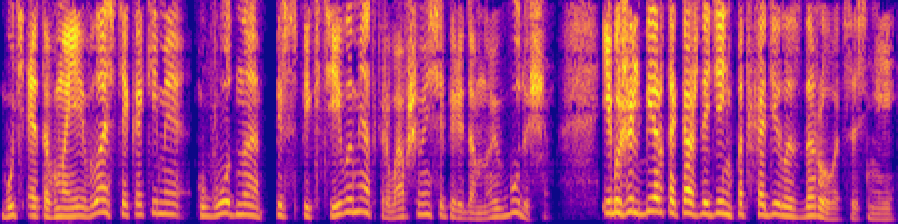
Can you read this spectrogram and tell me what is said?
будь это в моей власти, какими угодно перспективами, открывавшимися передо мной в будущем. Ибо Жильберта каждый день подходила здороваться с ней.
